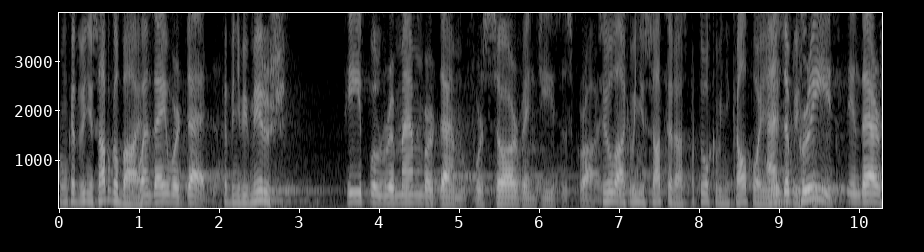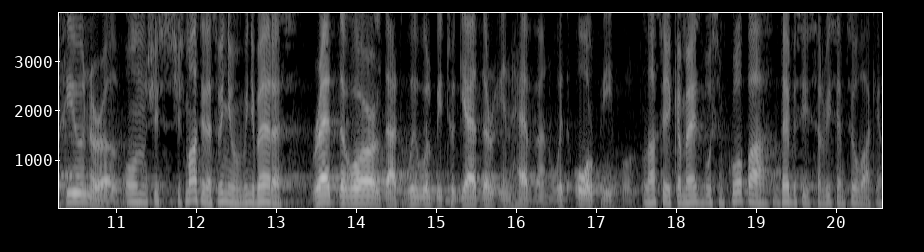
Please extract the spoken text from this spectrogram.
Un kad viņus apglabāja, when they were dead, kad viņi bija miruši, people remembered them for serving Jesus Christ. cilvēki viņus atcerās par to, ka viņi kalpoja And the Jēzu Kristu. priest in their funeral Un šis, šis mācītājs viņu, viņu bērēs read the word that we will be together in heaven with all people. lasīja, ka mēs būsim kopā debesīs ar visiem cilvēkiem.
